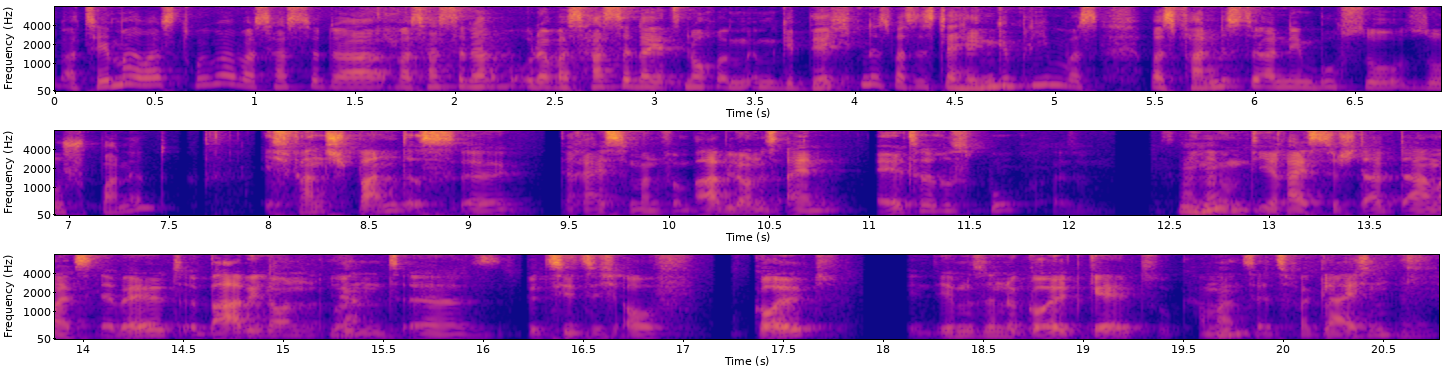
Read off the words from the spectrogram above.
Erzähl mal was drüber. Was hast du da, was hast du da, oder was hast du da jetzt noch im, im Gedächtnis? Was ist da hängen geblieben? Was, was fandest du an dem Buch so, so spannend? Ich fand es spannend, äh, Der reichste Mann von Babylon ist ein älteres Buch. Also es ging mhm. um die reichste Stadt damals der Welt, äh, Babylon, ja. und äh, bezieht sich auf Gold, in dem Sinne Gold, Geld, so kann man es mhm. jetzt vergleichen. Mhm.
